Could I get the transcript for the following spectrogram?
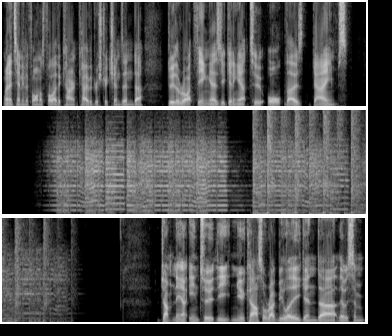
when attending the finals follow the current COVID restrictions and uh, do the right thing as you're getting out to all those games. Jump now into the Newcastle Rugby League, and uh, there was some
